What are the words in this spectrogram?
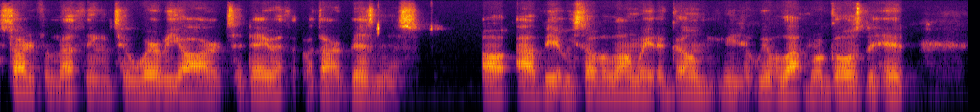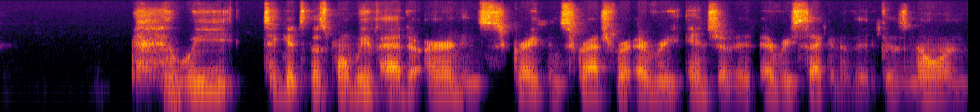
starting from nothing to where we are today with with our business, albeit we still have a long way to go. We, we have a lot more goals to hit. We to get to this point, we've had to earn and scrape and scratch for every inch of it, every second of it, because no one,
